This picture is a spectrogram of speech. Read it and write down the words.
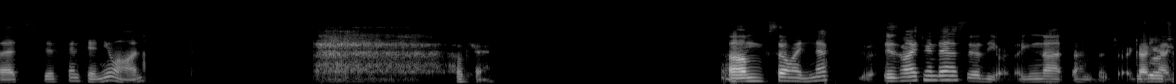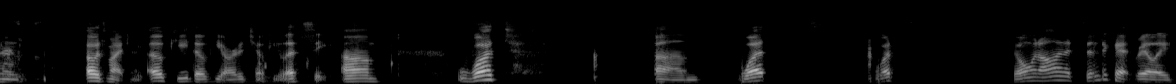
let's just continue on. okay. Um. So my next is my turn, Dennis, or is it yours? I'm not. I'm not sure. I got- Your I- turn. Oh, it's my turn. Okie dokie artichoke. Let's see. Um, what, um, what, what's going on at Sindicate really?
